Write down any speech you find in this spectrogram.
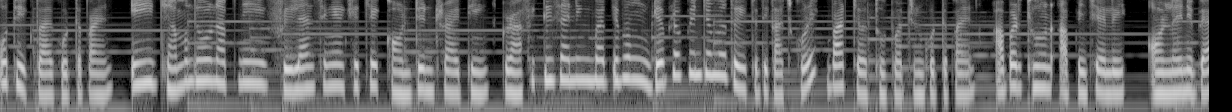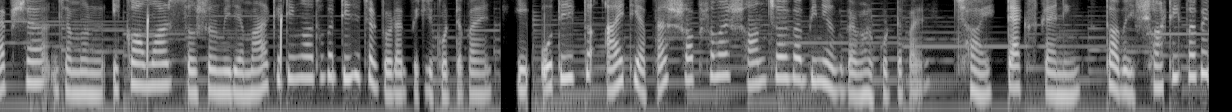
অতিরিক্ত আয় করতে পারেন। এই যেমন ধরুন, আপনি ফ্রিল্যান্সিং এর ক্ষেত্রে কন্টেন্ট রাইটিং গ্রাফিক ডিজাইনিং বা এবং ডেভেলপমেন্টের মতো ইত্যাদি কাজ করে বাড়তি অর্থ উপার্জন করতে পারেন। আবার ধরুন, আপনি চাইলে অনলাইনে ব্যবসা, যেমন e commerce social media marketing অথবা ডিজিটাল প্রোডাক্ট বিক্রি করতে পারেন। এই অতিরিক্ত আয়টি আপনার সবসময় সঞ্চয় বা বিনিয়োগ ব্যবহার করতে পারেন। ছয় ট্যাক্স প্ল্যানিং তবে সঠিকভাবে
